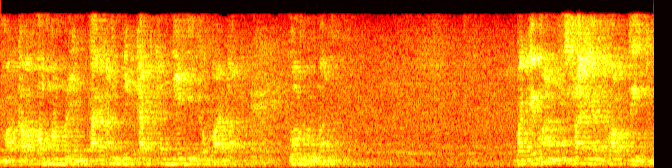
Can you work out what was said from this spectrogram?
Maka Allah memerintahkan dekatkan diri kepada korban bagaimana saya waktu itu?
